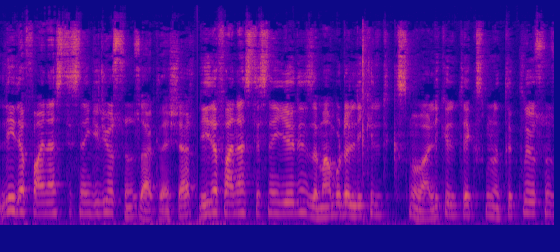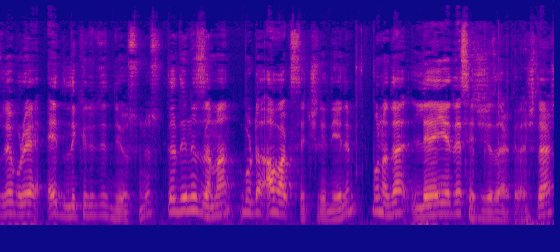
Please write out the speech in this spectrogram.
Lida Finance sitesine giriyorsunuz arkadaşlar. Lida Finance sitesine girdiğiniz zaman burada liquidity kısmı var. Liquidity kısmına tıklıyorsunuz ve buraya add liquidity diyorsunuz. Tıkladığınız zaman burada AVAX seçili diyelim. Buna da LYD seçeceğiz arkadaşlar.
